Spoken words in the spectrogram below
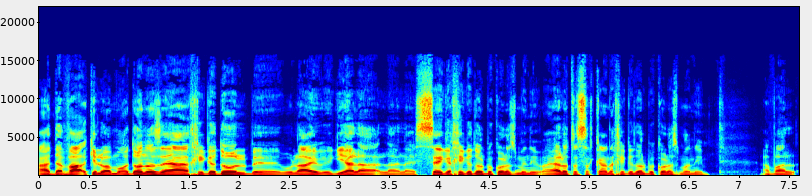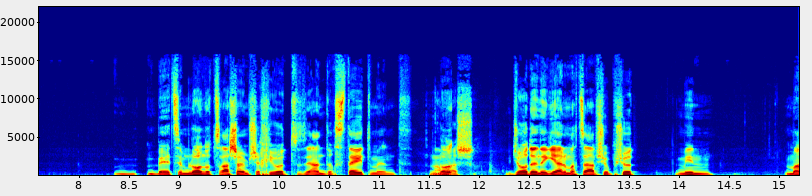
הדבר, כאילו, המועדון הזה היה הכי גדול, אולי הגיע להישג הכי גדול בכל הזמנים. היה לו את השחקן הכי גדול בכל הזמנים. אבל בעצם לא נוצרה שם המשכיות, זה understatement. לא- ממש. לא, ג'ורדן הגיע למצב שהוא פשוט מין... מה,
